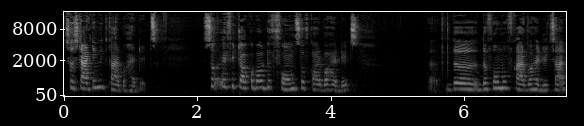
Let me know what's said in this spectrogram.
So starting with carbohydrates. So if we talk about the forms of carbohydrates uh, the the form of carbohydrates are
